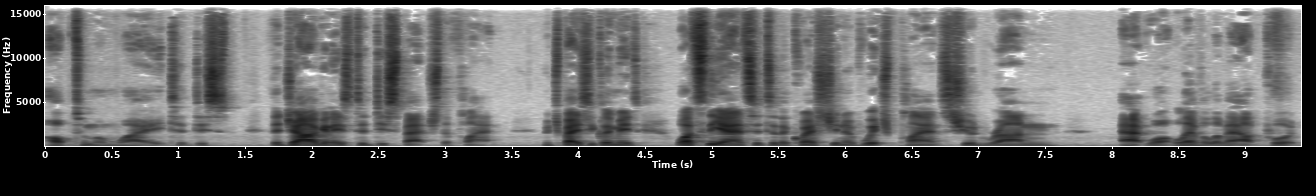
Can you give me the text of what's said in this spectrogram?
optimum way to dis. The jargon is to dispatch the plant, which basically means what's the answer to the question of which plants should run at what level of output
